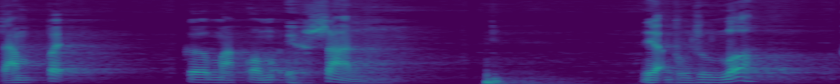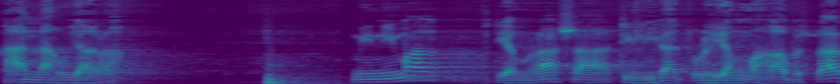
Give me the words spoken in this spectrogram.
sampai ke makom ihsan. ya budullah kanahu yarah minimal dia merasa dilihat oleh yang maha besar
